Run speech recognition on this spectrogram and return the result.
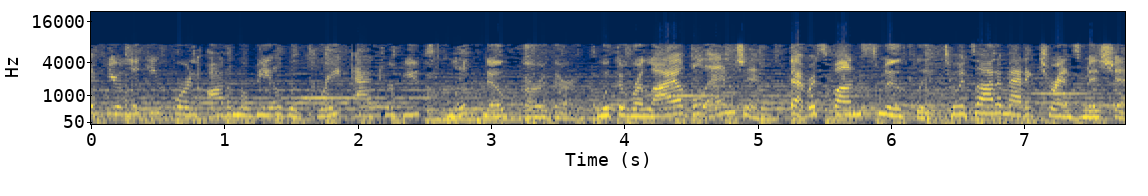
If you're looking for an automobile with great attributes, look no further. With a reliable engine that responds smoothly to its automatic transmission.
